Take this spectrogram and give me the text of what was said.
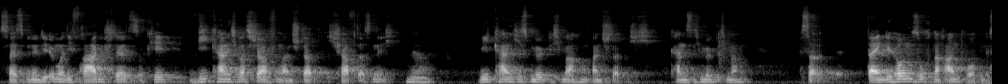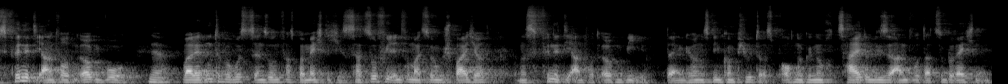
Das heißt, wenn du dir immer die Fragen stellst, okay, wie kann ich was schaffen, anstatt ich schaffe das nicht, Ja. wie kann ich es möglich machen, anstatt ich kann es nicht möglich machen. Es, dein Gehirn sucht nach Antworten. Es findet die Antworten irgendwo, Ja. weil dein Unterbewusstsein so unfassbar mächtig ist. Es hat so viel Information gespeichert und es findet die Antwort irgendwie. Dein Gehirn ist wie ein Computer. Es braucht nur genug Zeit, um diese Antwort da zu berechnen.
